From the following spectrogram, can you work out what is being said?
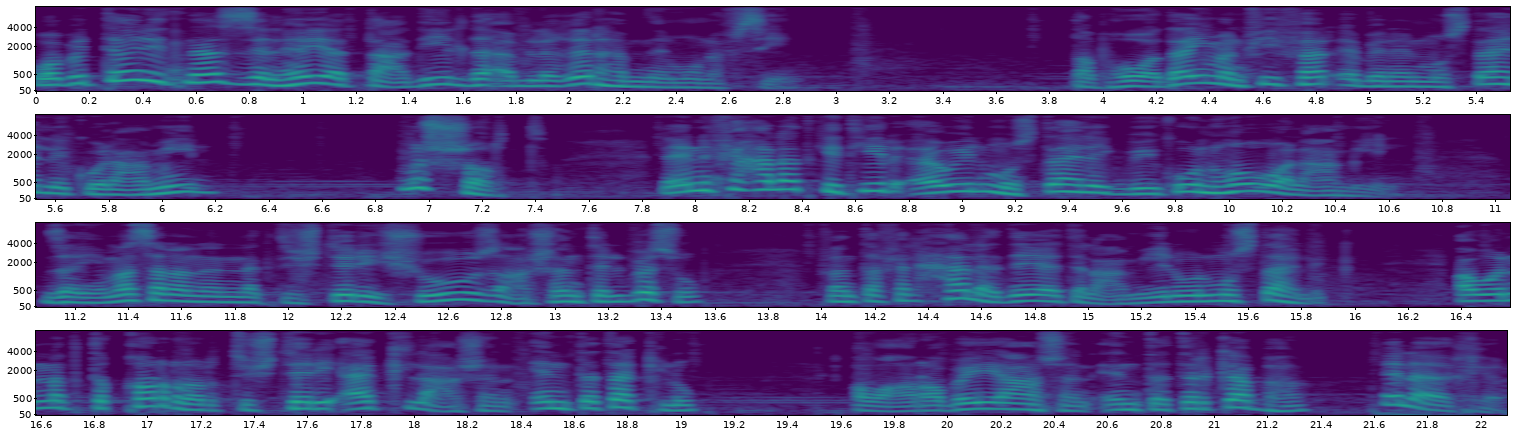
وبالتالي تنزل هي التعديل ده قبل غيرها من المنافسين. طب هو دايما في فرق بين المستهلك والعميل؟ مش شرط لأن في حالات كتير قوي المستهلك بيكون هو العميل. زي مثلا إنك تشتري شوز عشان تلبسه فأنت في الحالة ديت العميل والمستهلك. أو إنك تقرر تشتري أكل عشان أنت تاكله أو عربية عشان أنت تركبها إلى آخره.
